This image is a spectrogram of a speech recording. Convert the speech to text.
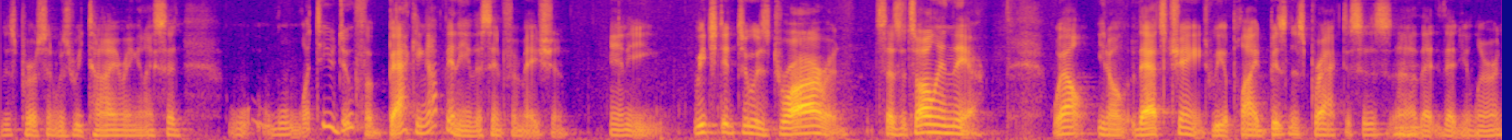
this person was retiring, and I said, "What do you do for backing up any of this information?" And he reached into his drawer and says, "It's all in there." Well, you know, that's changed. We applied business practices uh, that, that you learn,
